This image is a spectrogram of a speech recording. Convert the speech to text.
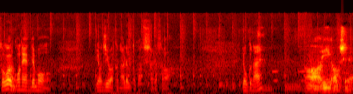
そこは5年でもう40枠なれるとかしたらさよくない？ああいいかもしれん。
